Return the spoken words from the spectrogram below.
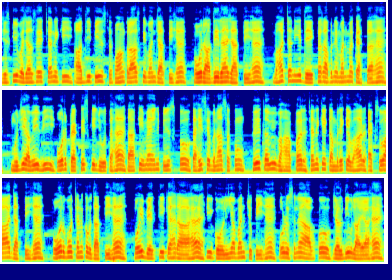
जिसकी वजह से चन की आधी पीस वहाँ क्लास की बन जाती है और आधी रह जाती है वह चंद ये देखकर अपने मन में कहता है, मुझे अभी भी और प्रैक्टिस की ज़रूरत है ताकि मैं इन पिल्स को सही से बना सकूँ। फिर तभी वहाँ पर चन के कमरे के बाहर एक्सो आ जाती है और वो चन को बताती है, कोई व्यक्ति कह रहा है कि गोलियाँ बन चुकी हैं और उसने आपको जल्दी बुलाया है।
